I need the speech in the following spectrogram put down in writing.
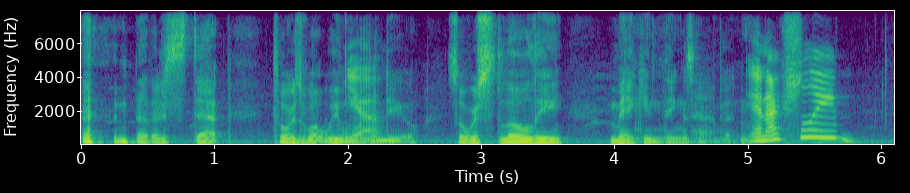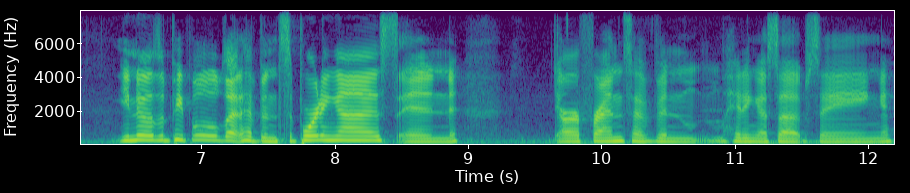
a another step towards what we want to do. So we're slowly making things happen. And actually, you know, the people that have been supporting us and our friends have been hitting us up saying,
